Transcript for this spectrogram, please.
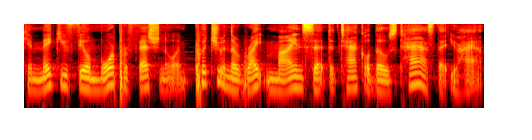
can make you feel more professional and put you in the right mindset to tackle those tasks that you have.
